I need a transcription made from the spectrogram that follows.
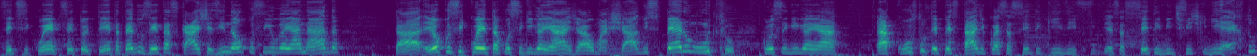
150, 180, até 200 caixas e não conseguiu ganhar nada tá? Eu com 50 eu consegui ganhar já o Machado, espero muito conseguir ganhar a Custom Tempestade com essas 115, essas 120 fichas que me restam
